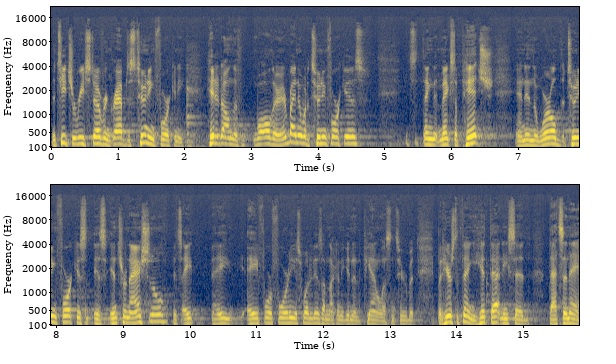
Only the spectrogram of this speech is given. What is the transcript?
The teacher reached over and grabbed his tuning fork and he hit it on the wall there. Everybody know what a tuning fork is? It's a thing that makes a pitch. And in the world, the tuning fork is, is international. It's A, A, A440 is what it is. I'm not going to get into the piano lessons here, but, but here's the thing. He hit that and he said, That's an A.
